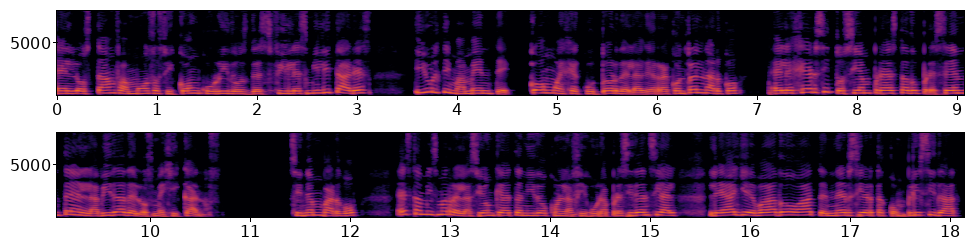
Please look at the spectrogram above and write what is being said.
en los tan famosos y concurridos desfiles militares, y últimamente como ejecutor de la guerra contra el narco, el ejército siempre ha estado presente en la vida de los mexicanos. Sin embargo, esta misma relación que ha tenido con la figura presidencial le ha llevado a tener cierta complicidad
